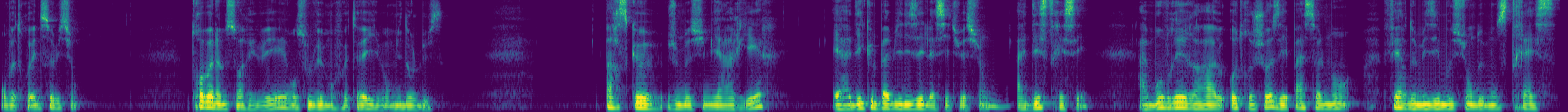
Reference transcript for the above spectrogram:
on va trouver une solution. Trois bonhommes sont arrivés, ont soulevé mon fauteuil, ils m'ont mis dans le bus. Parce que je me suis mis à rire et à déculpabiliser de la situation, à déstresser, à m'ouvrir à autre chose et pas seulement faire de mes émotions, de mon stress,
